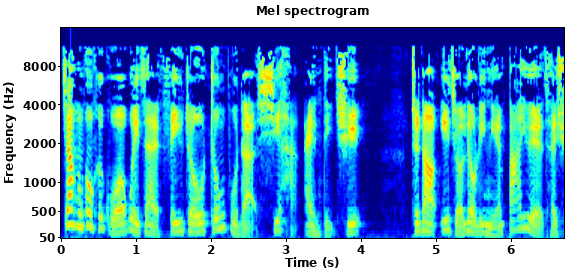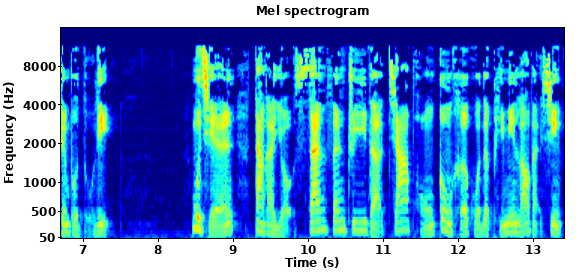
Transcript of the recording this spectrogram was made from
加蓬共和国位在非洲中部的西海岸地区，直到一九六零年八月才宣布独立。目前大概有三分之一的加蓬共和国的平民老百姓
